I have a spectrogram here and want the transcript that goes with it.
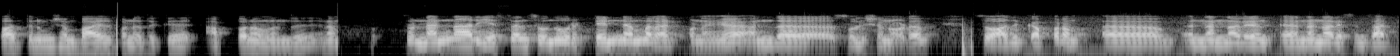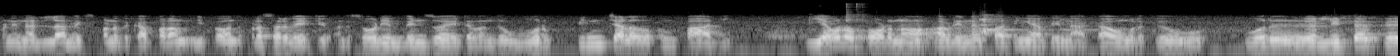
பத்து நிமிஷம் பாயில் பண்ணதுக்கு அப்புறம் வந்து நம்ம ஸோ நன்னார் எசன்ஸ் வந்து ஒரு டென் எம்எல் ஆட் பண்ணுங்கள் அந்த சொல்யூஷனோட ஸோ அதுக்கப்புறம் நன்னார் நன்னார் எசன்ஸ் ஆட் பண்ணி நல்லா மிக்ஸ் பண்ணதுக்கப்புறம் இப்போ வந்து ப்ரெசர்வேட்டிவ் அந்த சோடியம் பென்சோயிட்டை வந்து ஒரு பிஞ்ச் அளவுக்கும் பாதி. எவ்வளோ போடணும் அப்படின்னு பார்த்தீங்க அப்படின்னாக்கா உங்களுக்கு ஒரு லிட்டருக்கு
